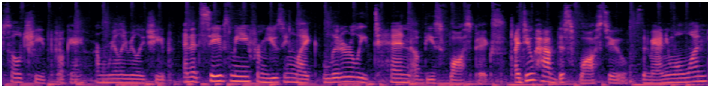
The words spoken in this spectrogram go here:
so cheap, okay? I'm really, really cheap. And it saves me from using like literally 10 of these floss picks. I do have this floss too, the manual one,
